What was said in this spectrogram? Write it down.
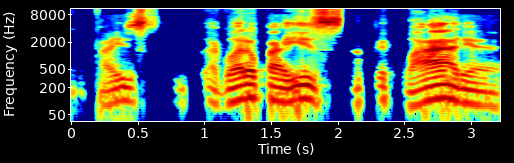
O país, agora é o país da pecuária,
